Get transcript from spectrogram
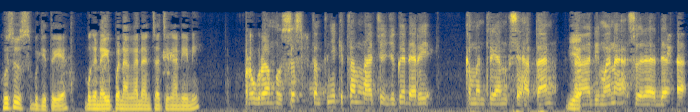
khusus begitu ya mengenai penanganan cacingan ini? Program khusus tentunya kita mengacu juga dari Kementerian Kesehatan yeah. uh, di mana sudah ada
